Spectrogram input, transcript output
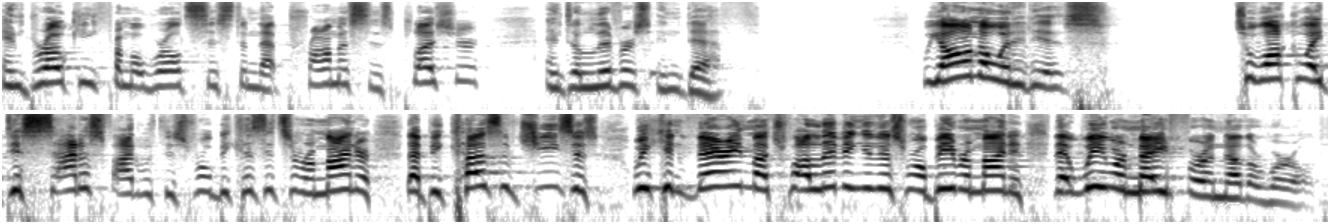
and broken from a world system that promises pleasure and delivers in death. We all know what it is to walk away dissatisfied with this world because it's a reminder that because of Jesus, we can very much, while living in this world, be reminded that we were made for another world.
